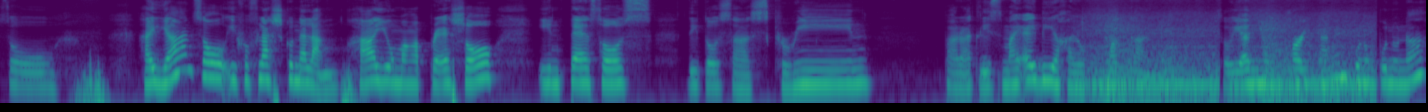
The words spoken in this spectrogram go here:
So, hayan. So, ifo-flash ko na lang ha yung mga presyo in pesos dito sa screen para at least may idea kayo kung magkano. So, yan yung cart namin. Punong-puno na.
